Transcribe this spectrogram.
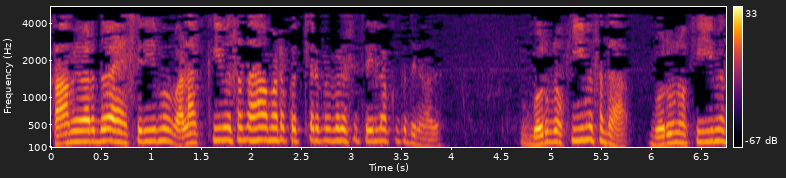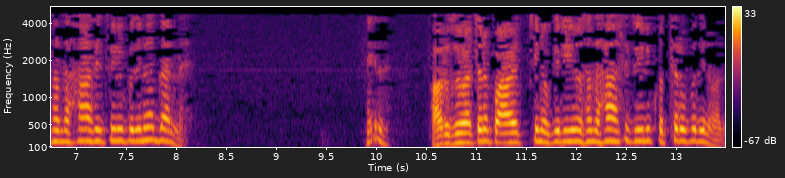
කාමයේ වර්ධව හැසිරීම වළක්වීම සඳහා මට කොච්චර ප්‍රබල සිතුවිල්ලක් උපදිනවද? බොරු නොකීම සඳහා බොරු නොකීම සඳහා සිතුවිලි උපදිනවද දන්නේ නැහැ. නේද? පරුස වචන පාවිච්චි නොකිරීම සඳහා සිතුවිලි කොච්චර උපදිනවද?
